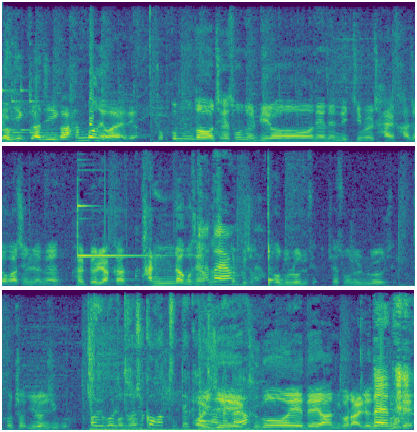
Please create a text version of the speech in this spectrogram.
여기까지가 한 번에 와야 돼요. 조금 더 제 손을 밀어내는 느낌을 잘 가져가시려면 발뼈를 약간 닿아요? 생각하세요. 그죠? 더 눌러주세요. 제 손을 눌러주세요. 그렇죠. 이런 식으로. 얼굴이. 터질 것 같은데 어, 이제? 그거에 대한 걸 알려드릴. 건데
